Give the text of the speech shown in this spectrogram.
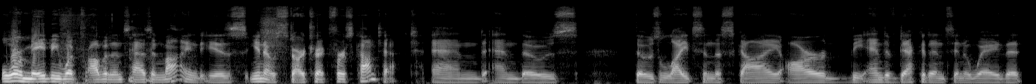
Or maybe what Providence has in mind is, you know, Star Trek First Contact and and those those lights in the sky are the end of decadence in a way that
